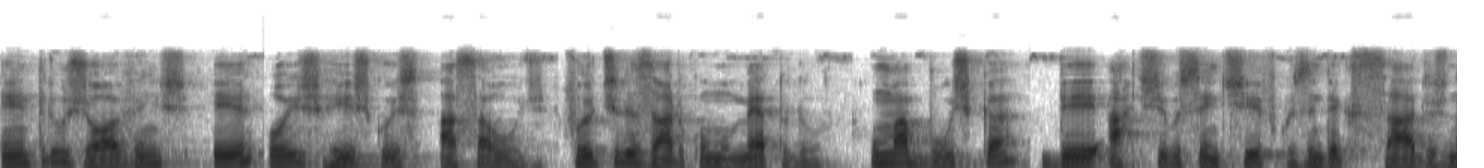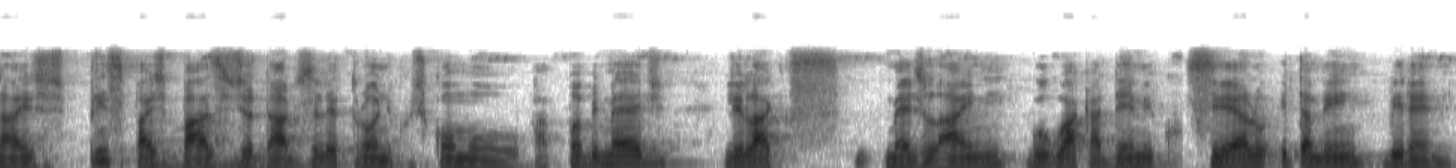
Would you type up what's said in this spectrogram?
entre os jovens e os riscos à saúde. Foi utilizado como método uma busca de artigos científicos indexados nas principais bases de dados eletrônicos, como a PubMed, Lilacs, Medline, Google Acadêmico, Cielo e também Bireme.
